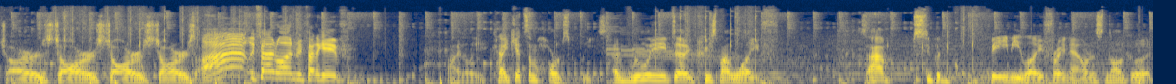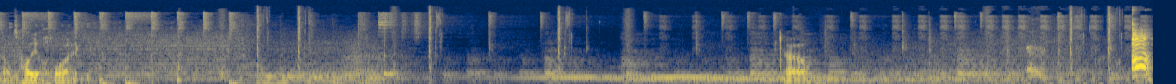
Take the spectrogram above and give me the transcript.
Jars, jars, jars, jars. Ah, we found one. We found a cave. Finally. Can I get some hearts, please? I really need to increase my life. I have stupid baby life right now, and it's not good. I'll tell you what. Uh oh. Ah!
